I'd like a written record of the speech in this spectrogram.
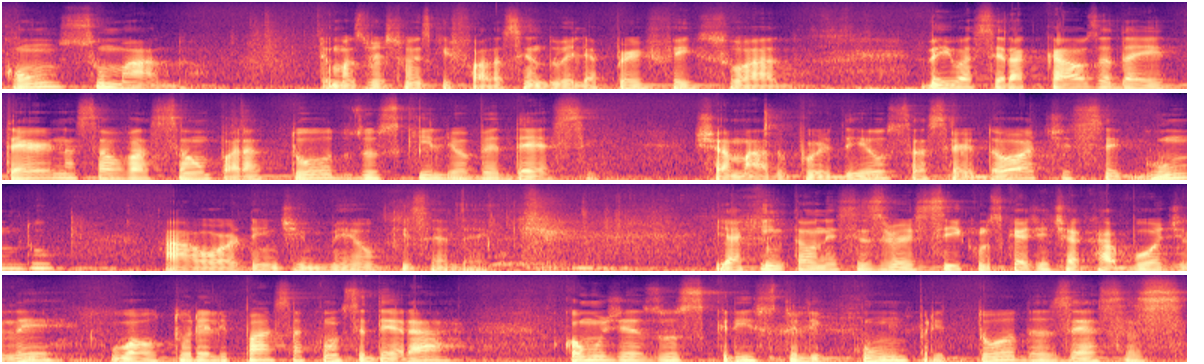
consumado, tem umas versões que fala sendo ele aperfeiçoado, veio a ser a causa da eterna salvação para todos os que lhe obedecem, chamado por Deus sacerdote segundo a ordem de Melquisedeque. E aqui então nesses versículos que a gente acabou de ler, o autor ele passa a considerar como Jesus Cristo ele cumpre todas essas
